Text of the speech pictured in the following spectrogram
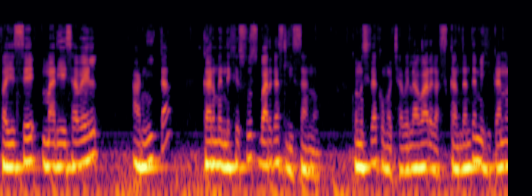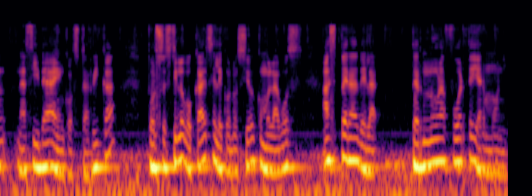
fallece María Isabel Anita Carmen de Jesús Vargas Lizano, conocida como Chabela Vargas, cantante mexicana nacida en Costa Rica. Por su estilo vocal se le conoció como la voz áspera de la ternura fuerte y armónica.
